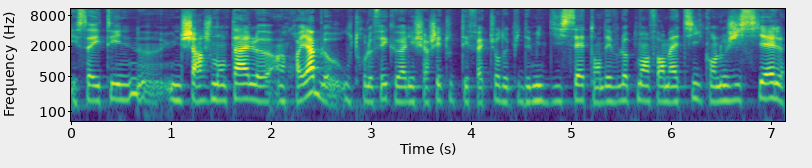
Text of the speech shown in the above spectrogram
et ça a été une, charge mentale incroyable, outre le fait qu'aller chercher toutes tes factures depuis 2017 en développement informatique, en logiciel,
